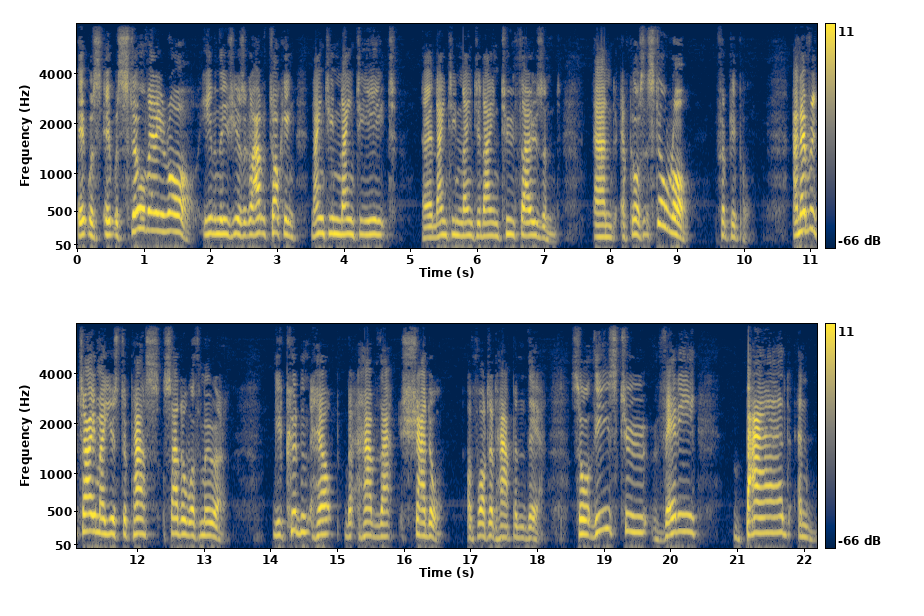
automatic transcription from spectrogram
it was it was still very raw, even these years ago. I was talking 1998, uh, 1999, 2000. And of course, it's still raw for people. And every time I used to pass Saddleworth Moor, you couldn't help but have that shadow of what had happened there. So these two very bad and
